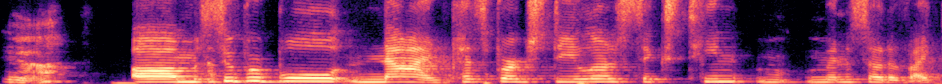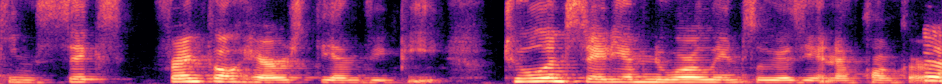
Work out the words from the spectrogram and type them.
Yeah. Um, Super Bowl nine, Pittsburgh Steelers sixteen, Minnesota Vikings six. Franco Harris the MVP. Tulane Stadium, New Orleans, Louisiana. Conquer.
